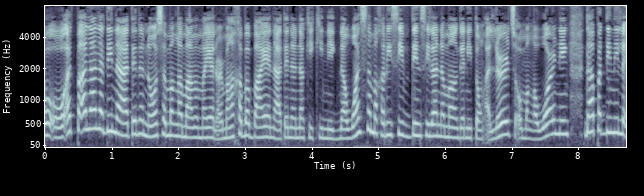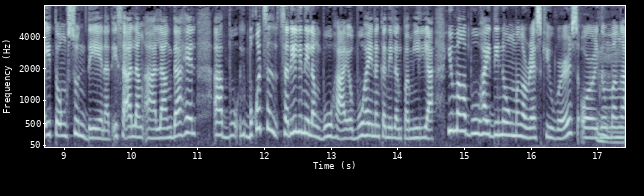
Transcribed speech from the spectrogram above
Oo, at paalala din natin ano, sa mga mamamayan or mga kababayan natin na nakikinig na once na makareceive din sila ng mga ganitong alerts o mga warning, dapat din nila itong sundin at isaalang-alang dahil uh, bu- bukod sa sarili nilang buhay o buhay ng kanilang pamilya, yung mga buhay din ng mga rescuers or ng mm. mga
